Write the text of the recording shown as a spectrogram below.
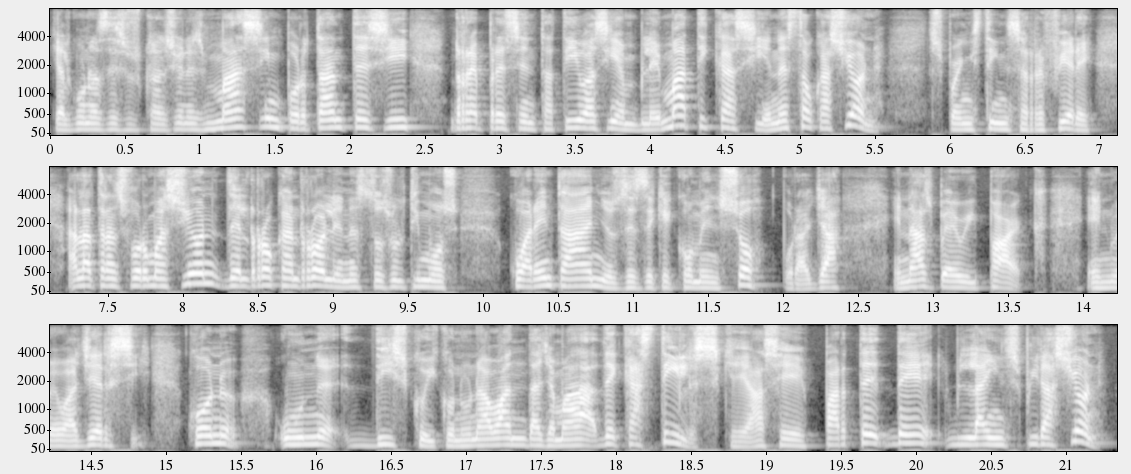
que algunas de sus canciones más importantes y representativas y emblemáticas. Y en esta ocasión, Springsteen se refiere a la transformación del rock and roll en estos últimos 40 años, desde que comenzó por allá en Asbury Park, en Nueva Jersey, con un disco y con una banda llamada The Castiles, que hace parte de la inspiración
